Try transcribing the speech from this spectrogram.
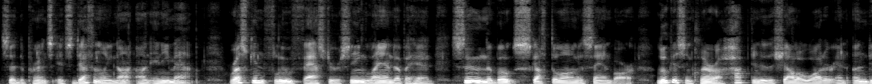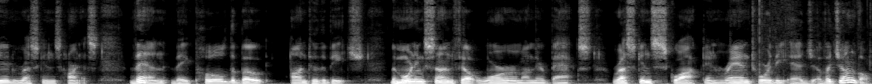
said the prince. It's definitely not on any map. Ruskin flew faster, seeing land up ahead. Soon the boat scuffed along a sandbar. Lucas and Clara hopped into the shallow water and undid Ruskin's harness. Then they pulled the boat onto the beach. The morning sun felt warm on their backs. Ruskin squawked and ran toward the edge of a jungle.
